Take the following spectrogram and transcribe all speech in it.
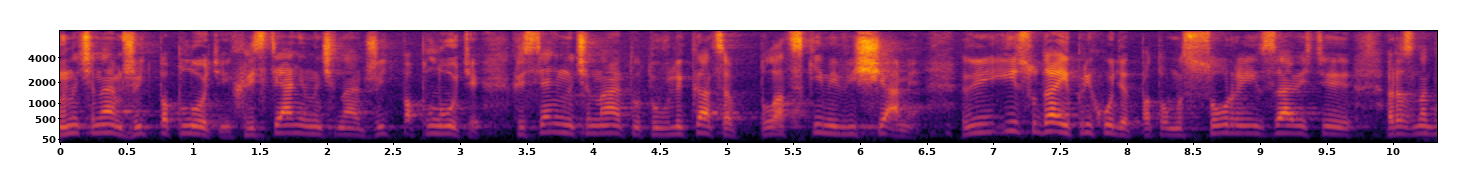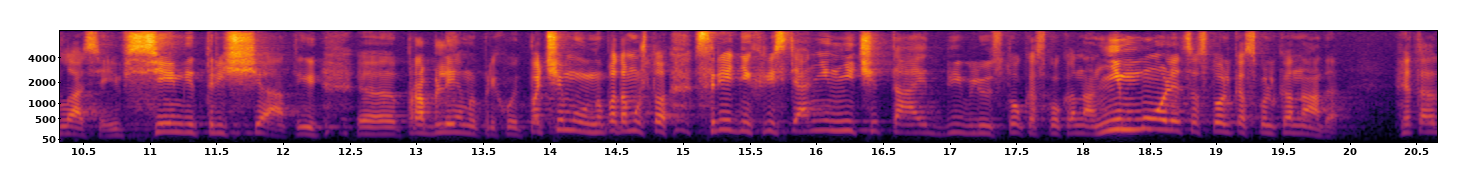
мы начинаем жить по плоти. И христиане начинают жить по плоти. Христиане начинают тут увлекаться плотскими вещами. И, и сюда и приходят потом и ссоры, и зависти, разногласия. И в семьи трещат, и э, проблемы приходят. Почему? Ну потому что средний христианин не читает Библию столько, сколько надо, не молится столько, сколько надо. Это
